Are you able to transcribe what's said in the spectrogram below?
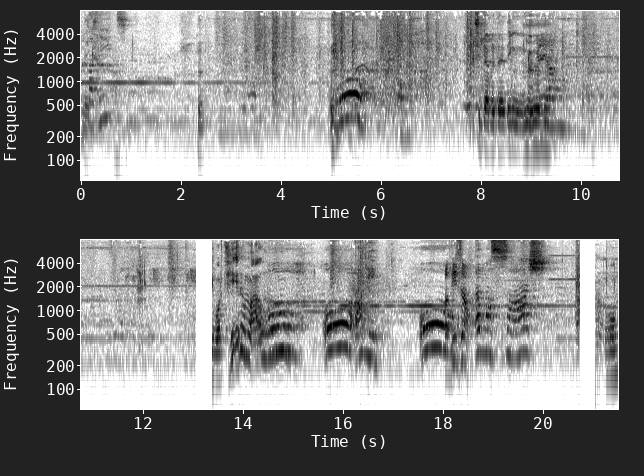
Doet dat iets? Hm. Oh. Zie dat we dat ding... Ja. Je wordt helemaal... Oh, oh Annie. Oh, Wat is dat? Een massage. Oh.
